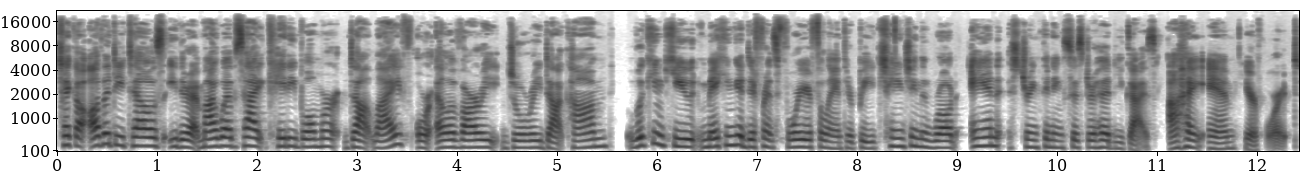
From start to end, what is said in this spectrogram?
Check out all the details either at my website, katiebulmer.life or elavarijewelry.com. Looking cute, making a difference for your philanthropy, changing the world, and strengthening sisterhood. You guys, I am here for it.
